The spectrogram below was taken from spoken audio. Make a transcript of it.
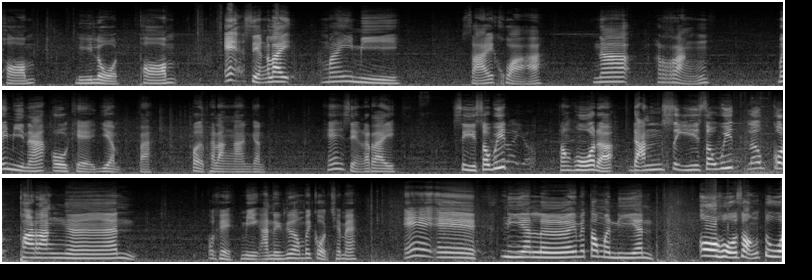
พร้อมรีโหลด พร้อม เอ๊ะ เสียงอะไรไม่มีซ้ายขวา หน้าหลัง ไม่มีนะ โอเค เยี่ยมไปเปิดพลังงานกันเอ๊ะเสียงอะไรสี่สวิตต้องโฮสเหรอดันสี่สวิตแล้วกดพลังงาน โอเค มีอีกอันหนึ่งที่ต้องไปกดใช่ไหมเอเอเนียนเลยไม่ต้องมาเนียน โอ้โหสองตัว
